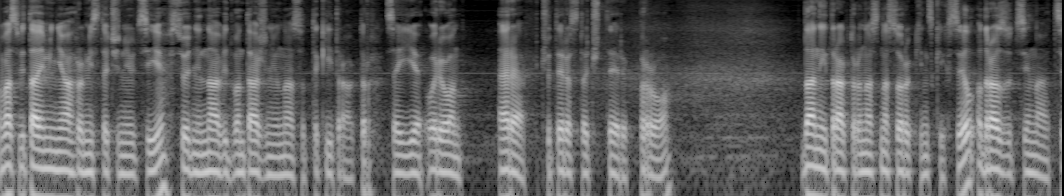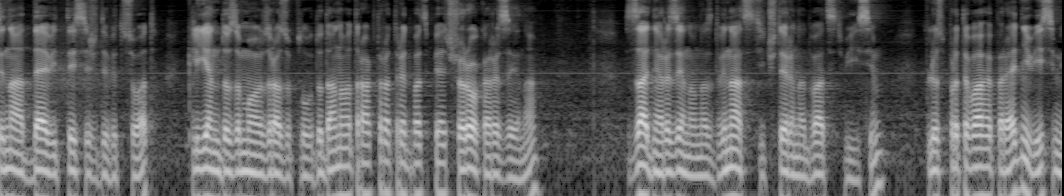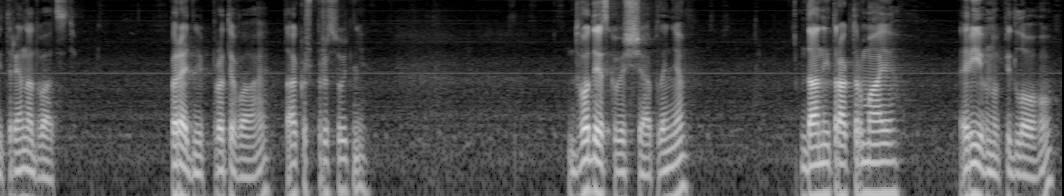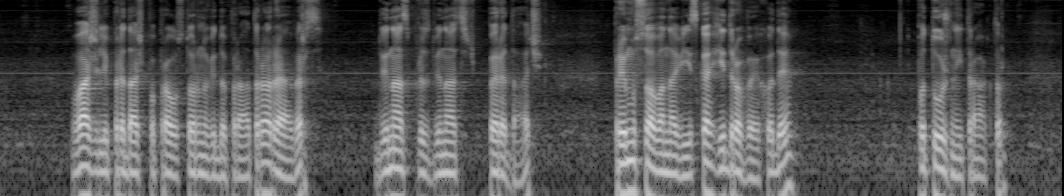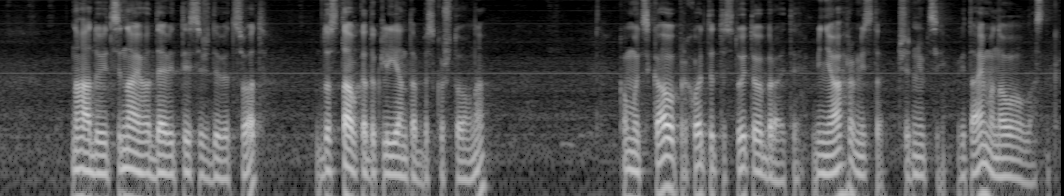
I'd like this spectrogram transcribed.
Вас вітає Мініагро міста. Сьогодні на відвантаженні у нас от такий трактор. Це є Orion RF 404 Pro. Даний трактор у нас на 40 кінських сил. Одразу ціна. Ціна 9900. Клієнт до дозамовив зразу плуг до даного трактора 325, широка резина. Задня резина у нас 12,4 на 28, плюс противаги передні 8,3 на 20. Передні противаги також присутні. Дводискове щеплення. Даний трактор має рівну підлогу. Важелі передач по праву сторону від оператора, реверс, 12 плюс 12 передач, примусова навіска, гідровиходи, потужний трактор. Нагадую, ціна його 9900. Доставка до клієнта безкоштовна. Кому цікаво, приходьте, тестуйте, обирайте. Мініагро міста Чернівці. Вітаємо нового власника.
